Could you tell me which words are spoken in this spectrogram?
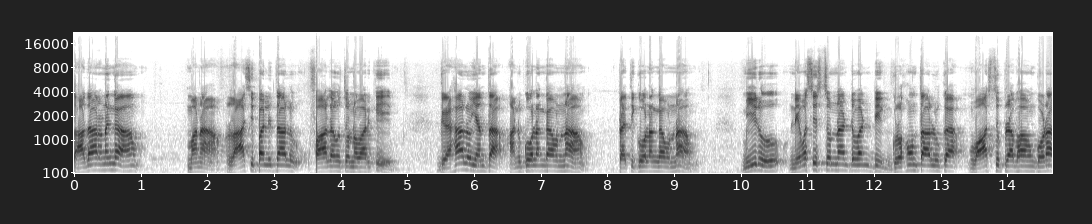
సాధారణంగా మన రాశి ఫలితాలు ఫాలో అవుతున్న వారికి గ్రహాలు ఎంత అనుకూలంగా ఉన్నా ప్రతికూలంగా ఉన్నా మీరు నివసిస్తున్నటువంటి గృహం తాలూకా వాస్తు ప్రభావం కూడా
